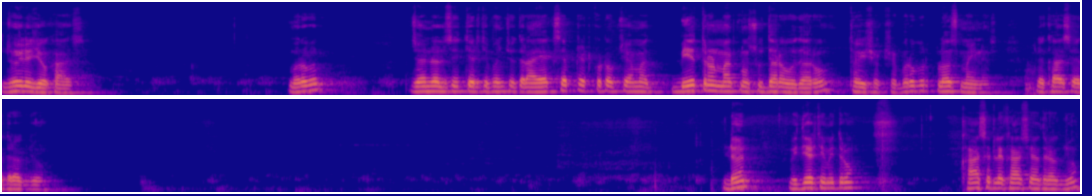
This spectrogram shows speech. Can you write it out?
જોઈ લેજો ખાસ. બરાબર? જનરલ સિત્તેરથી પંચોતેર, આ એક્સેપ્ટેડ કટઓફ છે. એમાં બે ત્રણ માર્કનો સુધારો વધારો થઈ શકશે. બરાબર? પ્લસ માઇનસ એટલે ખાસ યાદ રાખજો. ડન વિદ્યાર્થી મિત્રો, ખાસ એટલે ખાસ યાદ રાખજો.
